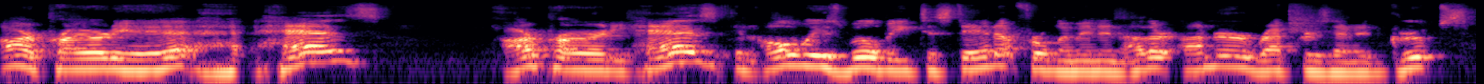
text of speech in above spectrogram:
Our priority ha- has, our priority has and always will be to stand up for women and other underrepresented groups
